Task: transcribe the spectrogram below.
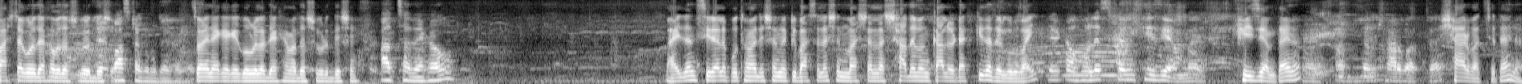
পাঁচটা করে দেখাবো দর্শকের উদ্দেশ্যে। পাঁচটা করে দেখাবো। চলেন একে একে গরুগুলো দেখে আমার দর্শকের উদ্দেশ্যে। আচ্ছা দেখাও। ভাইজান সিরিয়ালে প্রথম আমাদের সামনে একটি বাসা আসেন মার্শাল্লাহ সাদা এবং কালো। এটা কি জাতের গরু ভাই? এটা হলেস্টাইন ফিজিয়াম ভাই। ফিজিয়াম তাই না? হ্যাঁ সার বাচ্চা। সার বাচ্চা তাই না?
